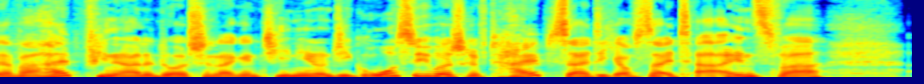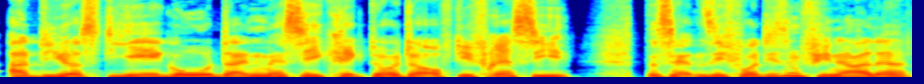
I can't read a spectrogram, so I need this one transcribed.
da war Halbfinale Deutschland-Argentinien und die große Überschrift halbseitig auf Seite 1 war Adios Diego, dein Messi kriegt heute auf die Fressi. Das hätten sie vor diesem Finale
